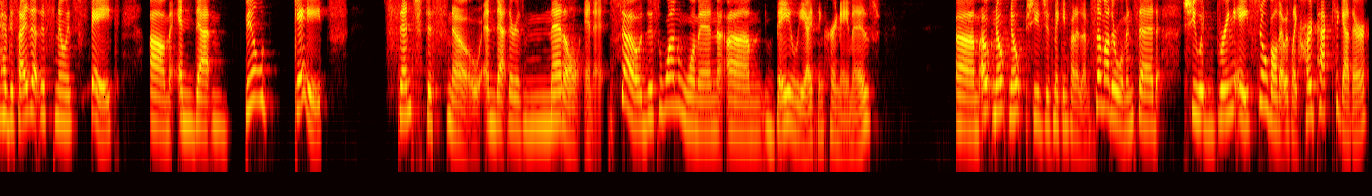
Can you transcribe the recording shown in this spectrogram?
have decided that this snow is fake, um, and that Bill Gates sent the snow and that there is metal in it. So this one woman, um, Bailey, I think her name is. Um, oh nope, nope, she's just making fun of them. Some other woman said she would bring a snowball that was like hard packed together,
